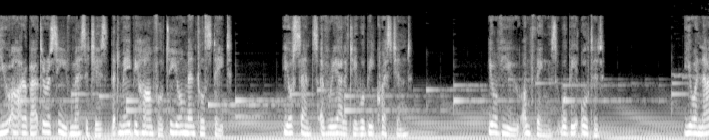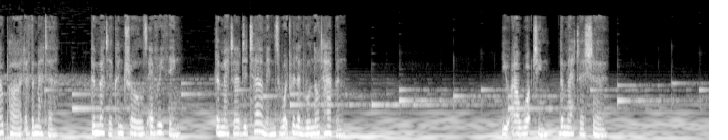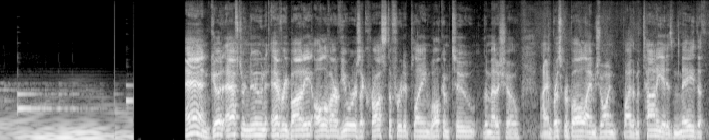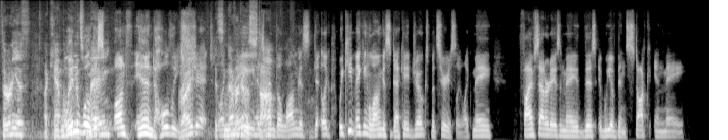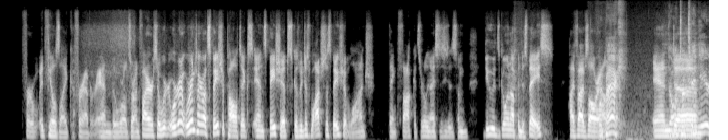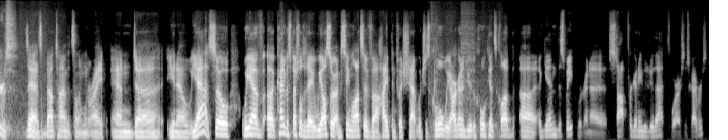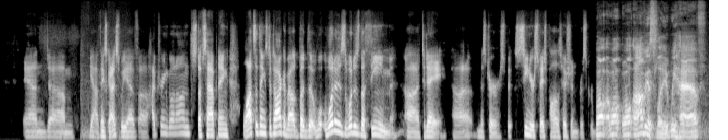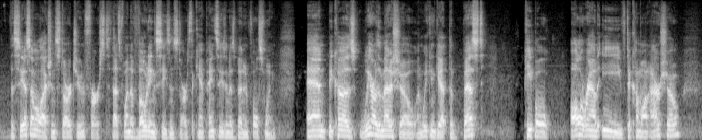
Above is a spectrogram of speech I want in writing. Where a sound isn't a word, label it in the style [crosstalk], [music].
You are about to receive messages that may be harmful to your mental state. Your sense of reality will be questioned. Your view on things will be altered. You are now part of the meta. The meta controls everything. The meta determines what will and will not happen. You are watching The Meta Show. Good afternoon, everybody, all of our viewers across the fruited plain. Welcome to the Meta Show. I am Brisc Rubal. I am joined by the Mittani. It is May the 30th. I can't believe when it's will May. this month end? Holy Right? shit! It's like, never May gonna has stop. Been the longest. De- like we keep making longest decade jokes, but seriously, like May, five Saturdays in May. This we have been stuck in May for it feels like forever, and the worlds are on fire. So we're we're gonna we're gonna talk about spaceship politics and spaceships because we just watched a spaceship launch. Thank fuck! It's really nice to see some dudes going up into space. High fives all around We're back. And It only took uh, 10 years. yeah it's about time that something went right and uh you know yeah so we have uh, kind of a special today we also i'm seeing lots of uh, hype in twitch chat which is cool we are going to do the cool kids club uh again this week we're going to stop forgetting to do that for our subscribers and um yeah thanks guys we have uh, hype train going on stuff's happening lots of things to talk about but the, what is what is the theme uh today uh mr Sp- senior space politician brisker Well, well, well. Obviously, we have the CSM elections start June first. That's when the voting season starts. The campaign season has been in full swing, and because we are the Meta Show and we can get the best people all around Eve to come on our show,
